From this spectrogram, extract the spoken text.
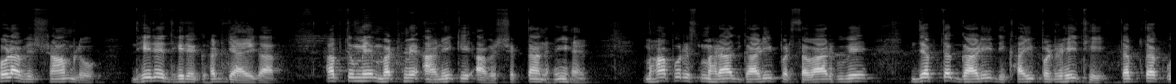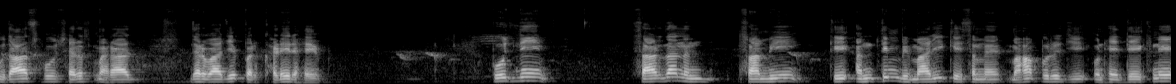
थोड़ा विश्राम लो धीरे धीरे घट जाएगा। अब तुम्हें मठ में आने की आवश्यकता नहीं है। महापुरुष महाराज गाड़ी पर सवार हुए। जब तक गाड़ी दिखाई पड़ रही थी, तब तक उदास हो शरद महाराज दरवाजे पर खड़े रहे। पूजनी शारदानंद स्वामी की अंतिम बीमारी के समय महापुरुष जी उन्हें देखने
